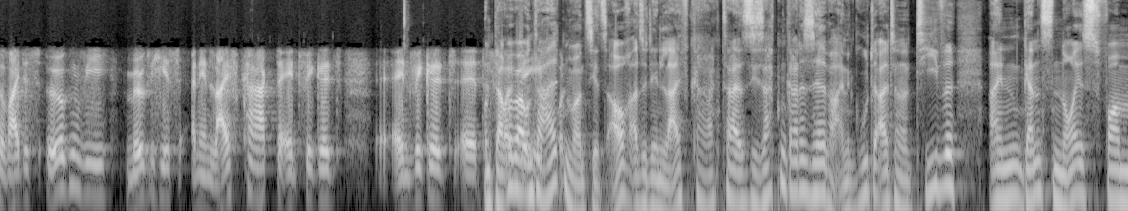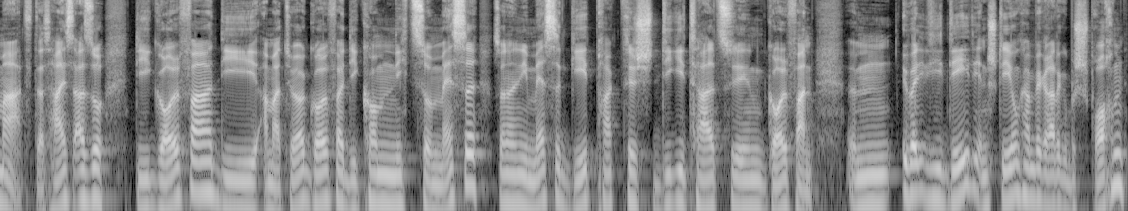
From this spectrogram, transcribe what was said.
soweit es irgendwie möglich ist, einen Live-Charakter entwickelt. Äh, entwickelt äh, und darüber unterhalten wir uns jetzt auch, also den Live-Charakter. Also Sie sagten gerade selber, eine gute Alternative, ein ganz neues Format. Das heißt also, die Golfer, die Amateurgolfer, die kommen nicht zur Messe, sondern die Messe geht praktisch digital zu den Golfern. Ähm, über die Idee, die Entstehung haben wir gerade besprochen.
